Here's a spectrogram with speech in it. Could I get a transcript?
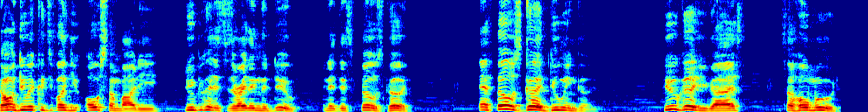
Don't do it because you feel like you owe somebody. Do it because it's the right thing to do. And it just feels good. It feels good doing good. Do good, you guys. It's a whole mood.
